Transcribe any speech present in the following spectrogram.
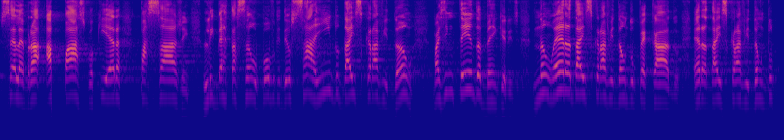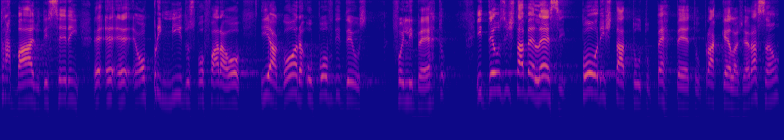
celebrar a Páscoa, que era passagem, libertação, o povo de Deus saindo da escravidão. Mas entenda bem, queridos, não era da escravidão do pecado, era da escravidão do trabalho, de serem é, é, é, oprimidos por Faraó. E agora o povo de Deus foi liberto, e Deus estabelece por estatuto perpétuo para aquela geração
